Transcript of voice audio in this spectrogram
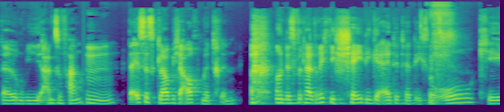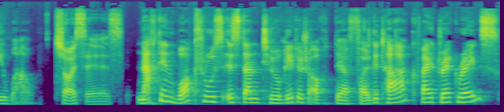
da irgendwie anzufangen. Mhm. Da ist es, glaube ich, auch mit drin. Und es wird halt richtig shady geeditet. Ich so, okay, wow. Choices. Nach den Walkthroughs ist dann theoretisch auch der Folgetag bei Drag Race.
